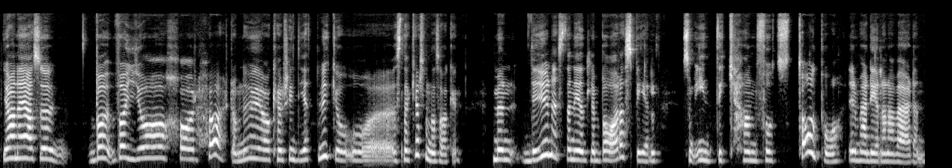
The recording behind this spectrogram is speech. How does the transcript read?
Ja, nej alltså vad, vad jag har hört om, nu är jag kanske inte jättemycket och, och snackar sådana saker, men det är ju nästan egentligen bara spel som inte kan få tag på i de här delarna av världen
